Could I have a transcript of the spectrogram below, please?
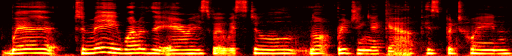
where to me one of the areas where we're still not bridging a gap is between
